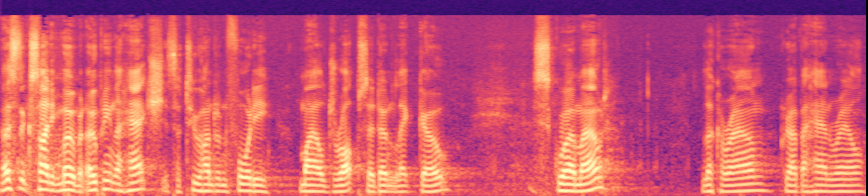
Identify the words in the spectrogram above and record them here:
Now, this is an exciting moment. Opening the hatch, it's a 240 mile drop, so don't let go. Squirm out, look around, grab a handrail,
